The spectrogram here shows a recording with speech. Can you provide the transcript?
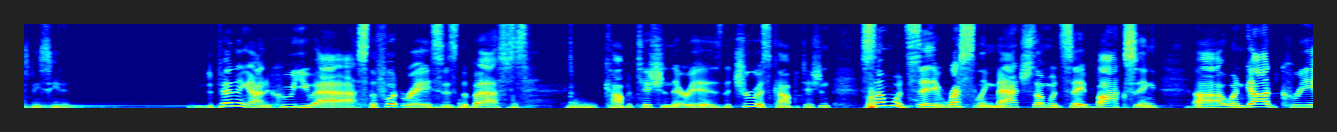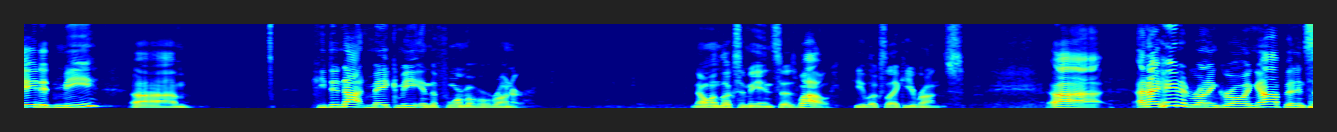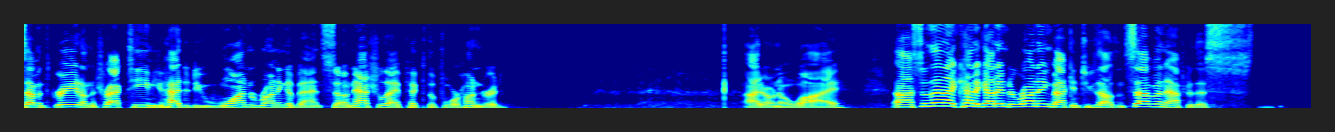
Please be seated. Depending on who you ask, the foot race is the best competition there is, the truest competition. Some would say wrestling match, some would say boxing. Uh, when God created me, um, He did not make me in the form of a runner. No one looks at me and says, wow, he looks like he runs. Uh, and I hated running growing up, and in seventh grade on the track team, you had to do one running event, so naturally I picked the 400. I don't know why. Uh, so then I kind of got into running back in 2007 after this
